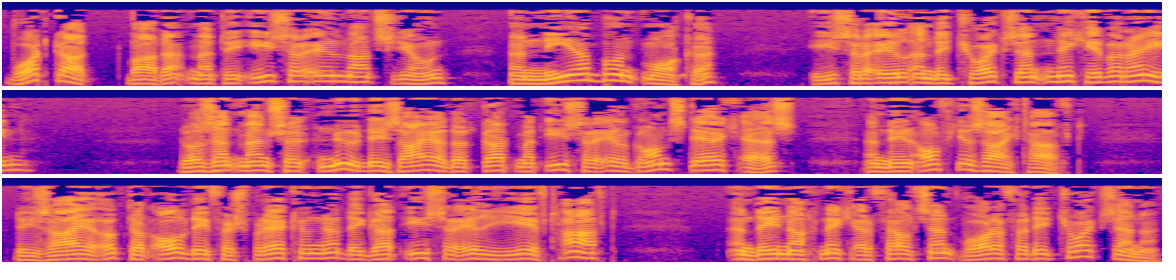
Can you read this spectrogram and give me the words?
wordt God waarde met de Israël-nation een nieuwe bond maken. Israël en de kerk zijn niet overeen. Daar zijn mensen nu die dat God met Israël ganz sterk is en den afgezegd heeft. Die ook dat al die versprekingen die God Israël gegeven heeft, en die nog niet ervuld zijn, worden voor de kerk zijn.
